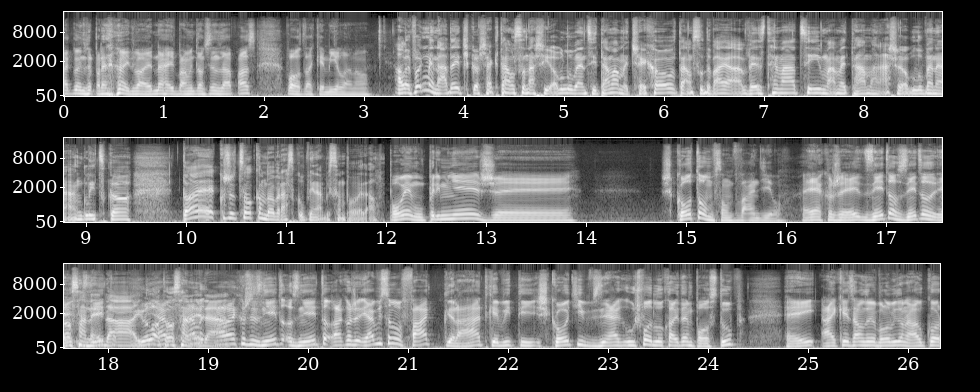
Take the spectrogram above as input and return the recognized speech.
nakoniec sme predali 2-1, hej, pamätám si ten zápas, bolo také milé, no. Ale poďme na Dčko, však tam sú naši obľúbenci, tam máme Čechov, tam sú dvaja West Hamáci, máme tam naše obľúbené Anglicko. To je akože celkom dobrá skupina, by som povedal. Poviem úprimne, že Škotom som fandil. Hej, akože znie to, znie to... To sa znie nedá, Julo, to sa ale, nedá. Ale, akože znie to, znie to, akože ja by som bol fakt rád, keby tí Škoti nejak už podlúchali ten postup, hej, aj keď samozrejme bolo by to na úkor,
